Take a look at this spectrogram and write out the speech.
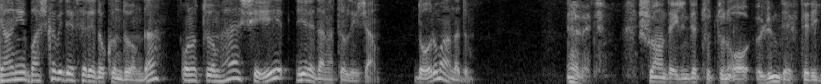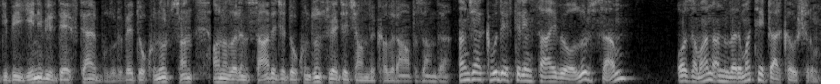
Yani başka bir deftere dokunduğumda unuttuğum her şeyi yeniden hatırlayacağım. Doğru mu anladım? Evet. Şu anda elinde tuttuğun o ölüm defteri gibi yeni bir defter bulur ve dokunursan anıların sadece dokunduğun sürece canlı kalır hafızanda. Ancak bu defterin sahibi olursam o zaman anılarıma tekrar kavuşurum.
